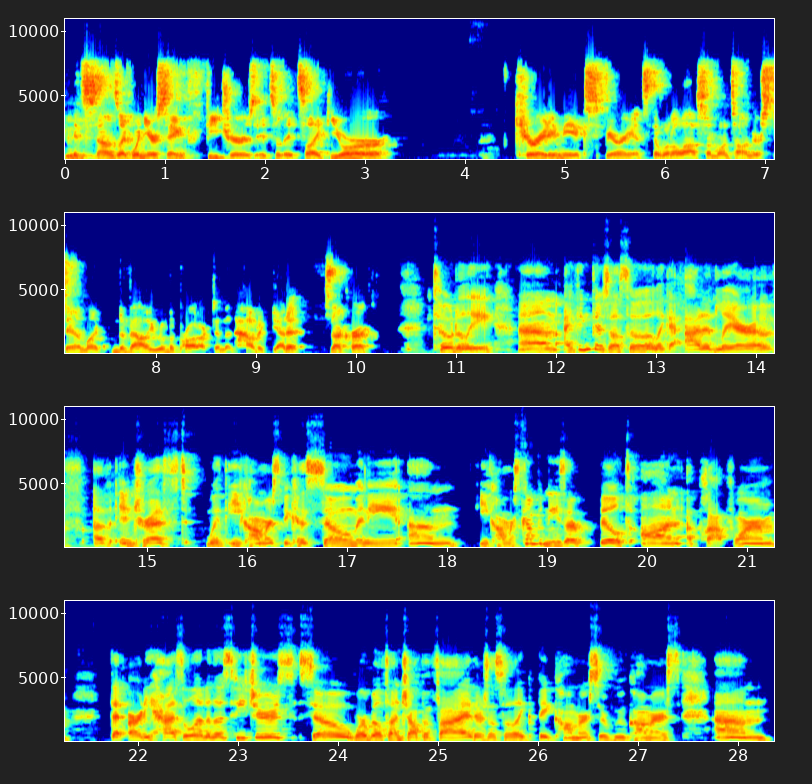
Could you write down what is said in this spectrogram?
Mm-hmm. It sounds like when you're saying features, it's it's like you're curating the experience that would allow someone to understand like the value of the product and then how to get it. Is that correct? Totally. Um, I think there's also like an added layer of, of interest with e-commerce because so many um, e-commerce companies are built on a platform that already has a lot of those features. So we're built on Shopify. There's also like BigCommerce or WooCommerce. Um,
